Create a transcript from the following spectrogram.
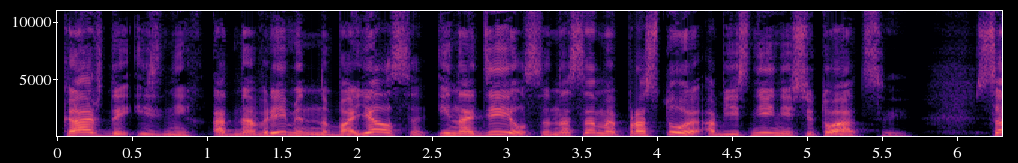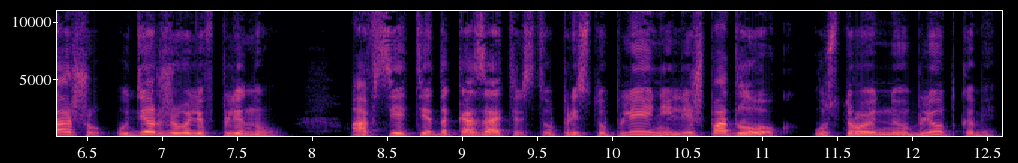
Каждый из них одновременно боялся и надеялся на самое простое объяснение ситуации. Сашу удерживали в плену, а все те доказательства преступлений лишь подлог, устроенный ублюдками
